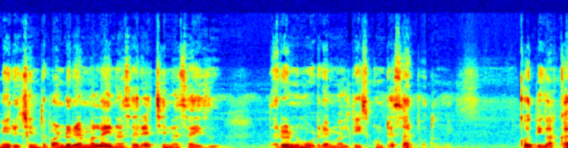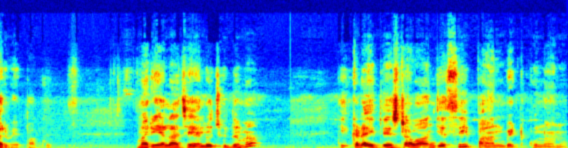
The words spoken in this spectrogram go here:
మీరు చింతపండు రెమ్మలైనా సరే చిన్న సైజు రెండు మూడు రెమ్మలు తీసుకుంటే సరిపోతుంది. కొద్దిగా కరివేపాకు. మరి ఎలా చేయాలో చూద్దామా? ఇక్కడైతే స్టవ్ ఆన్ చేసి పాన్ పెట్టుకున్నాను.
